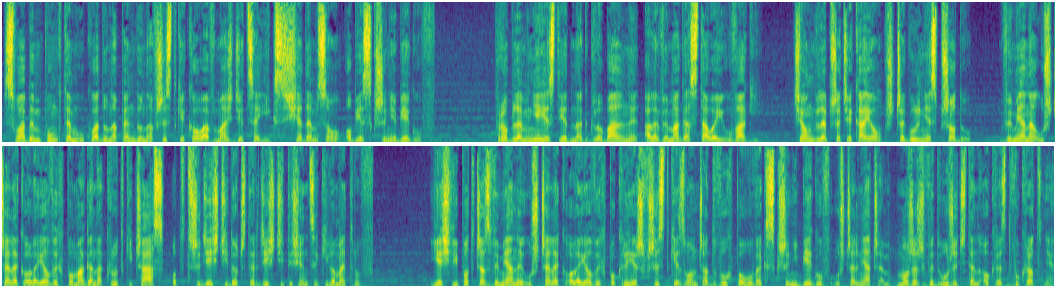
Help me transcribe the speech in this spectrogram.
Słabym punktem układu napędu na wszystkie koła w Mazdzie CX-7 są obie skrzynie biegów. Problem nie jest jednak globalny, ale wymaga stałej uwagi. Ciągle przeciekają, szczególnie z przodu. Wymiana uszczelek olejowych pomaga na krótki czas, od 30 do 40 tysięcy kilometrów. Jeśli podczas wymiany uszczelek olejowych pokryjesz wszystkie złącza dwóch połówek skrzyni biegów uszczelniaczem, możesz wydłużyć ten okres dwukrotnie.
